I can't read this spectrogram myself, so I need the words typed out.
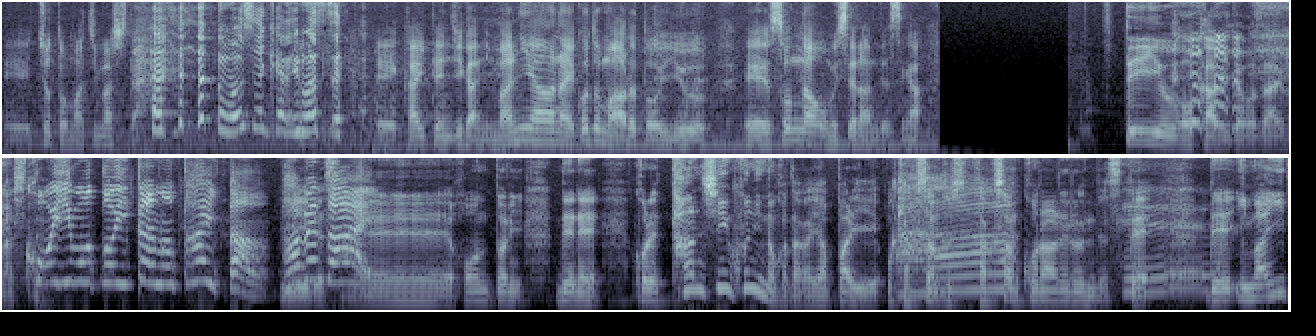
えー、ちょっと待ちました。申し訳ありません、えー、開店時間に間に合わないこともあるという、えー、そんなお店なんですが。っていうおかみでございまして。小芋とイカのタイタン食べたい。いいね。本当に。でねこれ単身赴任の方がやっぱりお客さんとしてたくさん来られるんですって。で今言っ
